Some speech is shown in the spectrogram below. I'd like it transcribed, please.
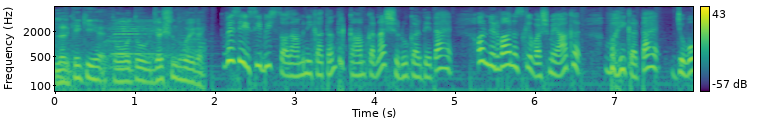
लड़के की है तो वो तो जश्न तो होएगा ही। वैसे इसी बीच सौदामिनी का तंत्र काम करना शुरू कर देता है और निर्वाण उसके वश में आकर वही करता है जो वो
